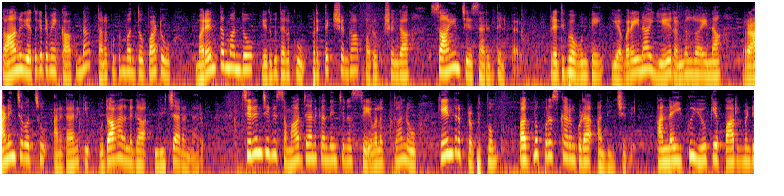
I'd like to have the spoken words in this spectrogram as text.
తాను ఎదగటమే కాకుండా తన కుటుంబంతో పాటు మరెంతమందో ఎదుగుదలకు ప్రత్యక్షంగా పరోక్షంగా సాయం చేశారని తెలిపారు. ప్రతిభ ఉంటే ఎవరైనా ఏ రంగంలో అయినా రాణించవచ్చు అనటానికి ఉదాహరణగా నిలిచారన్నారు. చిరంజీవి సమాజానికి అందించిన సేవలకు గాను కేంద్ర ప్రభుత్వం పద్మ పురస్కారం కూడా అందించింది. అన్నయ్యకు యూకే పార్లమెంట్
